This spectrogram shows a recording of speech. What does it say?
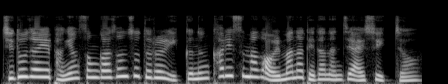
지도자의 방향성과 선수들을 이끄는 카리스마가 얼마나 대단한지 알 수 있죠.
